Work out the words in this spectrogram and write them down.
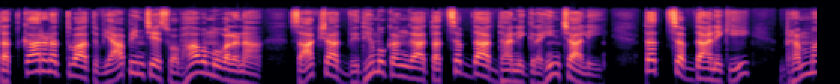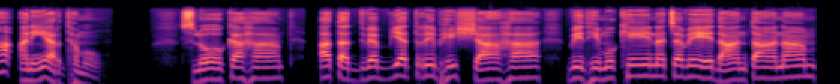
తత్కారణత్వాత్ వ్యాపించే స్వభావము వలన సాక్షాత్ విధిముఖంగా తత్శబ్దార్థాన్ని గ్రహించాలి. తత్శబ్దానికి బ్రహ్మ అని అర్థము. శ్లోక అతద్వ్యవ్యత్రిభిషాహ విధిముఖేన చ వేదాంతానాం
